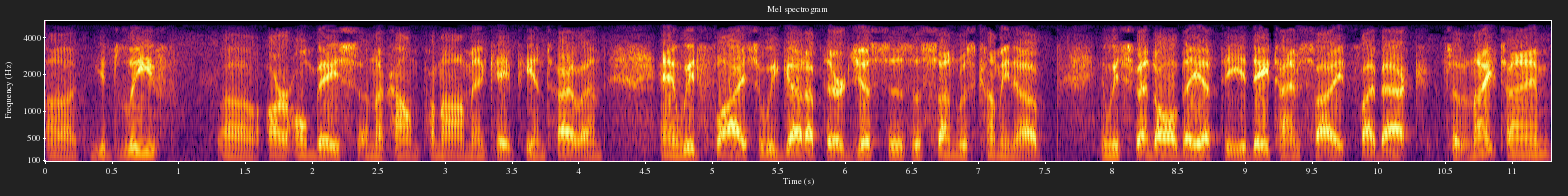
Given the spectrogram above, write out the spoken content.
uh, you'd leave uh, our home base in Nakhon Phanom, NKP in Thailand, and we'd fly. So we got up there just as the sun was coming up, and we'd spend all day at the daytime site, fly back to the nighttime,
